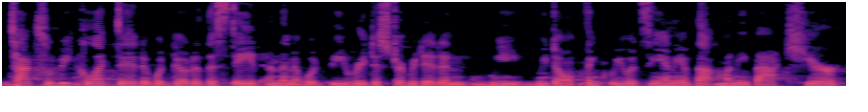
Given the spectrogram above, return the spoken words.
the tax would be collected, it would go to the state, and then it would be redistributed, and we, we don't think we would see any of that money back here.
